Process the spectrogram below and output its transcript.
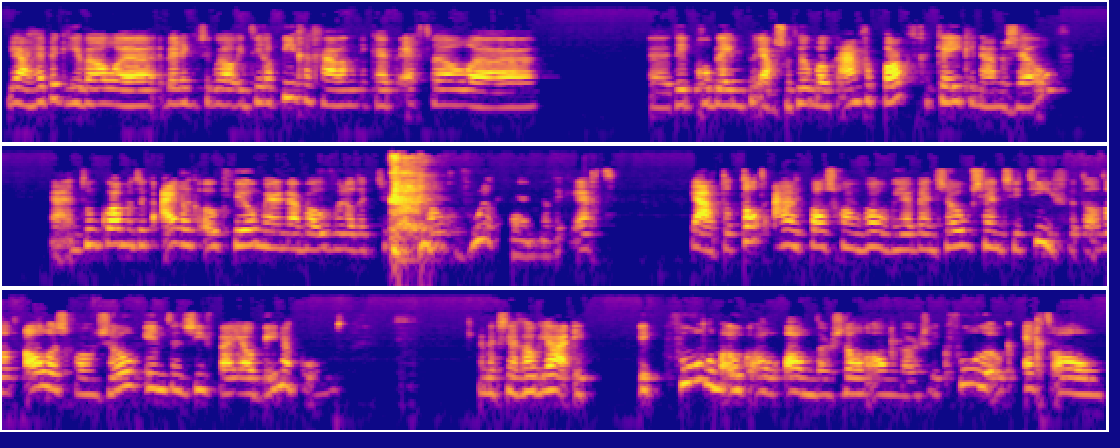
ja, heb ik hier wel, eh, ben ik natuurlijk wel in therapie gegaan. Ik heb echt wel eh, dit probleem ja, zoveel mogelijk aangepakt, gekeken naar mezelf. Ja, en toen kwam natuurlijk eigenlijk ook veel meer naar boven dat ik natuurlijk echt hooggevoelig ben. Dat ik echt, ja, dat dat eigenlijk pas gewoon, wow, jij bent zo sensitief. Dat, dat alles gewoon zo intensief bij jou binnenkomt. En ik zeg ook, ja, ik, ik voelde me ook al anders dan anders. Ik voelde ook echt al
